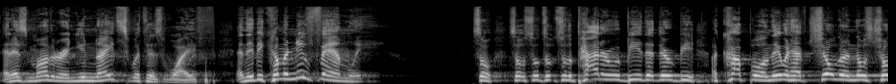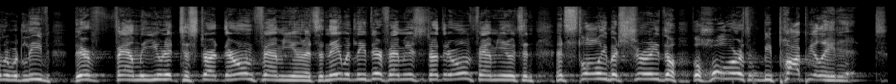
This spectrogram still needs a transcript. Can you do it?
and his mother and unites with his wife, and they become a new family. So, so, so, so the pattern would be that there would be a couple and they would have children, and those children would leave their family unit to start their own family units, and they would leave their family units to start their own family units, and, and slowly but surely the, the whole earth would be populated. It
